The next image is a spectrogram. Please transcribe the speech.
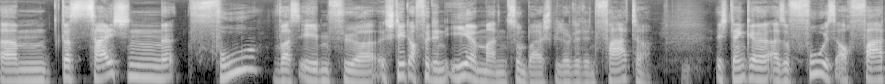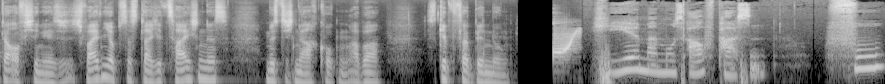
Ähm, das Zeichen Fu, was eben für, steht auch für den Ehemann zum Beispiel oder den Vater. Ich denke, also Fu ist auch Vater auf Chinesisch. Ich weiß nicht, ob es das gleiche Zeichen ist, müsste ich nachgucken, aber es gibt Verbindung. Hier, man muss aufpassen. Fu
